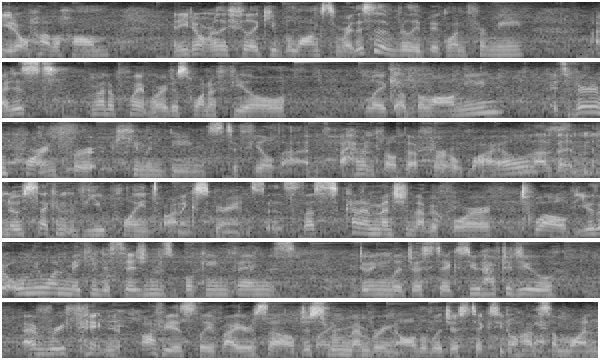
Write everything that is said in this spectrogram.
you don't have a home, and you don't really feel like you belong somewhere. This is a really big one for me. I just, I'm at a point where I just want to feel like a belonging. It's very important for human beings to feel that. I haven't felt that for a while. 11, no second viewpoint on experiences. That's kind of mentioned that before. 12, you're the only one making decisions, booking things, doing logistics. You have to do everything obviously by yourself. Just remembering all the logistics. You don't have someone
